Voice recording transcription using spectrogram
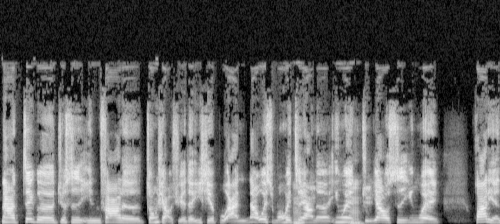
那这个就是引发了中小学的一些不安。那为什么会这样呢？因为主要是因为花莲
